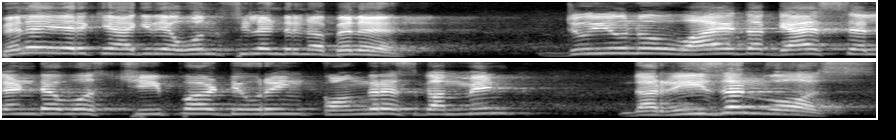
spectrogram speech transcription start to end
ಬೆಲೆ ಏರಿಕೆ ಆಗಿದೆ ಒಂದು ಸಿಲಿಂಡರ್ನ ಬೆಲೆ Do you know why the gas cylinder was cheaper during Congress government? The reason was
